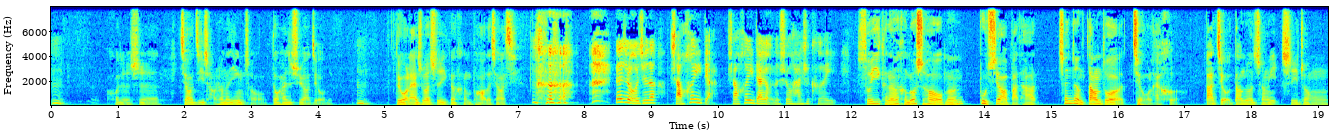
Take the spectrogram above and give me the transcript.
嗯，或者是交际场上的应酬，都还是需要酒的。嗯，对我来说是一个很不好的消息。但是我觉得少喝一点儿，少喝一点儿，有的时候还是可以。所以，可能很多时候我们不需要把它真正当做酒来喝，把酒当做成是一种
